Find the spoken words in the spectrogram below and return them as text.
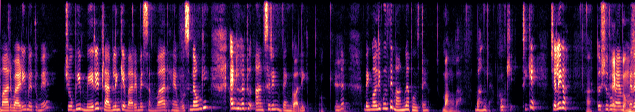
मारवाड़ी में तुम्हें जो भी मेरे ट्रैवलिंग के बारे में संवाद हैं वो सुनाऊँगी। And you have to answer in Bengali है ना? बंगाली बोलते बांग्ला बोलते हैं। बांग्ला। बांग्ला ओके ठीक है चलेगा हाँ, तो शुरू में मेरे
